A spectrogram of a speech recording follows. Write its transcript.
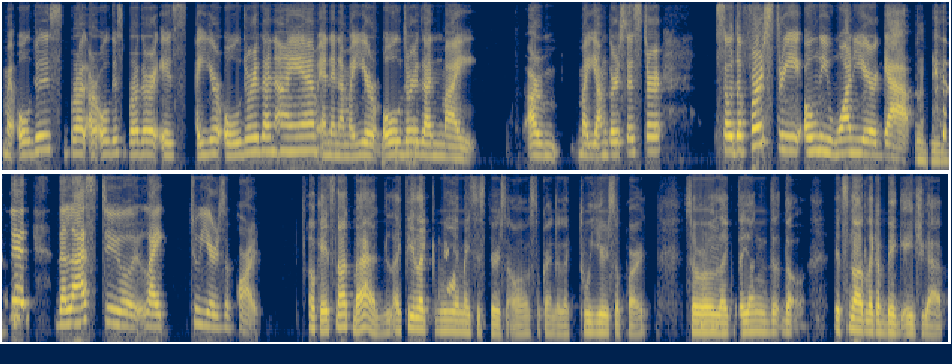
my oldest bro, our oldest brother is a year older than I am, and then I'm a year older than my our my younger sister. So the first three only one year gap. mhm. then the last two like two years apart. Okay, it's not bad. I feel like me and my sisters are also kind of like two years apart. So Mhm. like the young the, the it's not like a big age gap.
